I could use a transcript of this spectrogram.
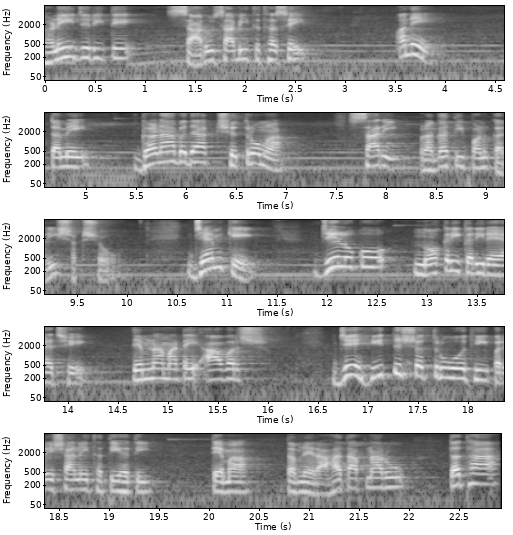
ઘણી જ રીતે સારું સાબિત થશે. અને તમે ઘણા બધા ક્ષેત્રોમાં સારી પ્રગતિ પણ કરી શકશો. જેમ કે, જે લોકો નોકરી કરી રહ્યા છે, તેમના માટે આ વર્ષ જે હિત શત્રુઓથી પરેશાની થતી હતી, તેમાં તમને રાહત આપનારું તથા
